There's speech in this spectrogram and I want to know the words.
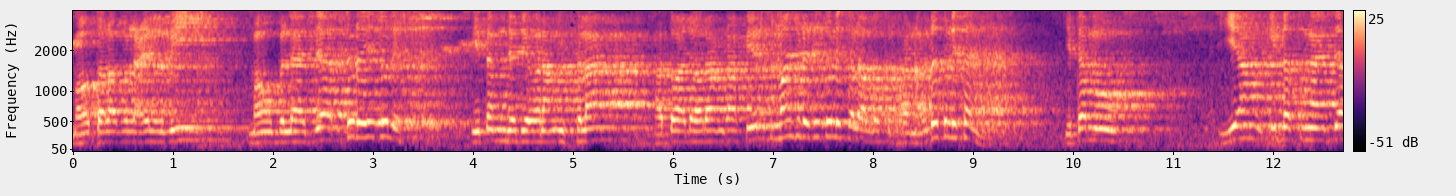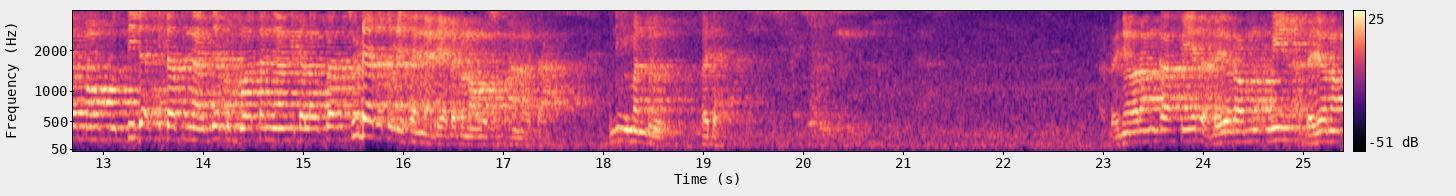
mau talabul ilmi, mau belajar, sudah ditulis. Kita menjadi orang Islam atau ada orang kafir, semua sudah ditulis oleh Allah Subhanahu. Ada tulisannya. Kita mau yang kita sengaja maupun tidak kita sengaja perbuatan yang kita lakukan sudah ada tulisannya di hadapan Allah Subhanahu wa taala. Ini iman dulu, pada. Adanya orang kafir, adanya orang mukmin, adanya orang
